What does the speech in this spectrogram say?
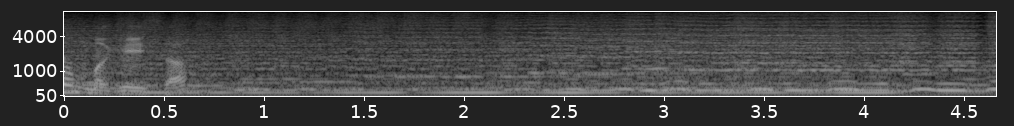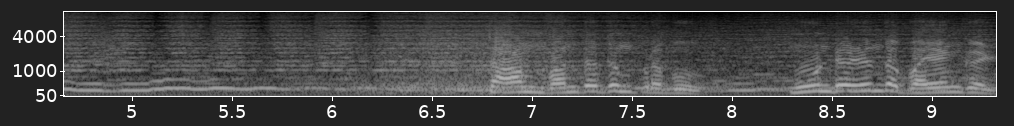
வணக்கம் மகேஷா. தாம் வந்ததும் பிரபு மூன்றெழுந்த பயங்கள்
